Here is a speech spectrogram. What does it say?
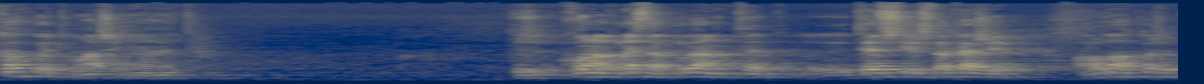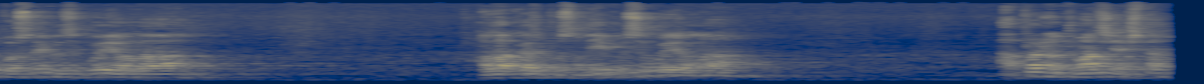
Kako je tumačenje ajeta? Ko onako ne zna Kur'an, te, tefsir šta kaže? Allah kaže poslaniku se boji Allaha. Allah kaže poslaniku se boji Allaha. A pravno tumačenje šta?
